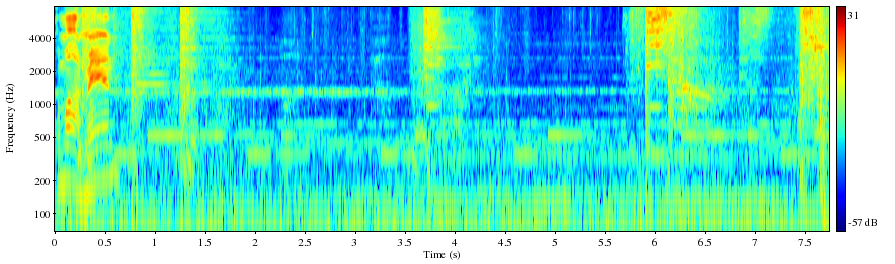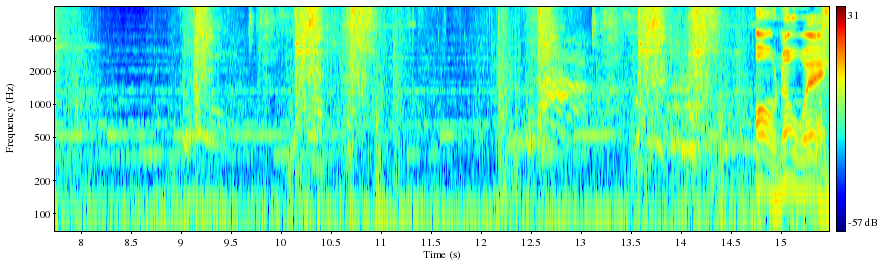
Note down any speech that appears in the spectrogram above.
Come on, man. Oh, no way.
